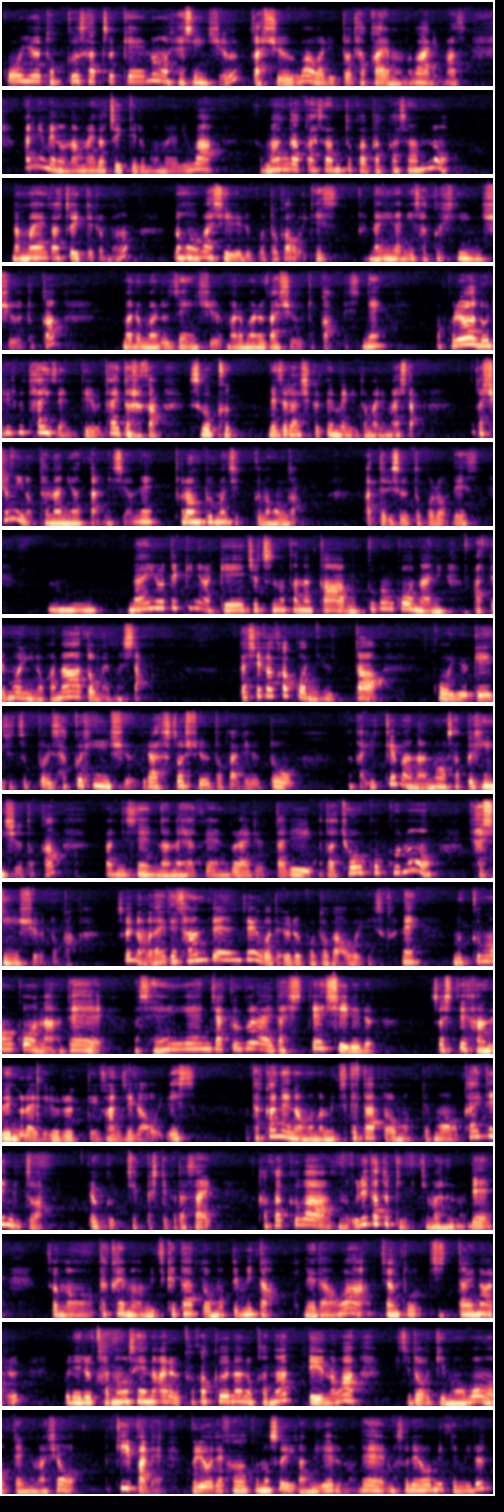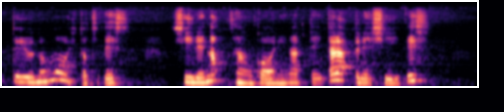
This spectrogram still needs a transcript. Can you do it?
こういう特撮系の写真集、画集は割と高いものがあります。アニメの名前がついているものよりは、漫画家さんとか画家さんの名前がついてるものの方が仕入れることが多いです。何々作品集とか、〇〇全集、〇〇画集とかですね。これはドリル大全っていうタイトルがすごく珍しくて目に留まりました。なんか趣味の棚にあったんですよね。トランプマジックの本があったりするところです。うん内容的には芸術の棚かムック本コーナーにあってもいいのかなと思いました。私が過去に言ったこういう芸術っぽい作品集イラスト集とかで言うとなんか生け花の作品集とか2700円ぐらいで売ったりあとは彫刻の写真集とかそういうのも大体3000円前後で売ることが多いですかね。ムックモンコーナーで1000円弱ぐらい出して仕入れるそして3000円ぐらいで売るっていう感じが多いです。高値のもの見つけたと思っても回転率はよくチェックしてください。価格はその売れた時に決まるのでその高いものを見つけたと思って見た値段はちゃんと実体のある売れる可能性のある価格なのかなっていうのは一度疑問を持ってみましょう。キーパで無料で価格の推移が見れるのでそれを見てみるっていうのも一つです。仕入れの参考になっていたら嬉しいです。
